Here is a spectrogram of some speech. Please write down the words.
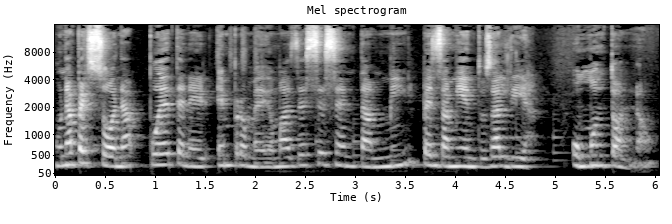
Una persona puede tener en promedio más de 60.000 pensamientos al día. Un montón, ¿no?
